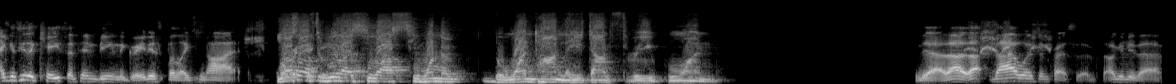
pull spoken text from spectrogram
I can see the case of him being the greatest, but like not. you also have to realize he lost. He won the the one time that he's down three one. Yeah, that, that that was impressive. I'll give you that.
